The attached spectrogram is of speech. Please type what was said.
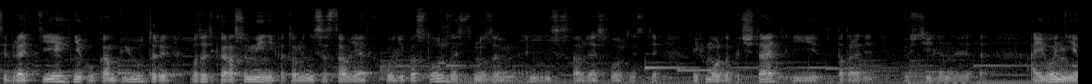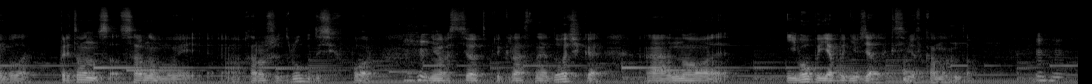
собирать технику, компьютеры. Вот эти как раз умения, которые не составляют какой-либо сложности, ну, не составляют сложности, их можно почитать и потратить усилия на это. А его не было. При этом он все равно мой э, хороший друг до сих пор. У него растет прекрасная дочка, а, но его бы я бы не взял к себе в команду. Угу.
